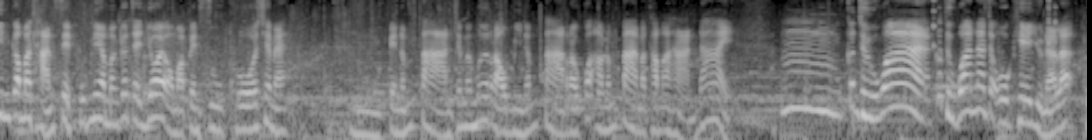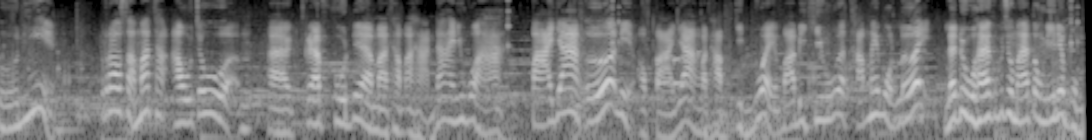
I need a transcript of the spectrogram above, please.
กินกรรมฐานเสร็จปุ๊บเนี่ยมันก็จะย่อยออกมาเป็นซูโครใช่ไหมอืมเป็นน้ำตาลใช่ไหมเมื่อเรามีน้ำตาลเราก็เอาน้ำตาลมาทำอาหารได้ อืมก็ถือว่าก็ถือว่าน่าจะโอเคอยู่นะและเออนี่ เราสามารถเอาเจ้าอ่า grab food เนี่ยมาทำอาหารได้นี่หว่า ปลาย่างเออนี่เอาปลาย่างมาทำกินด้วยบาร์บีคิวก็ทำให้หมดเลย และดูฮะคุณผู้ชมฮะตรงนี้เนี่ยผม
